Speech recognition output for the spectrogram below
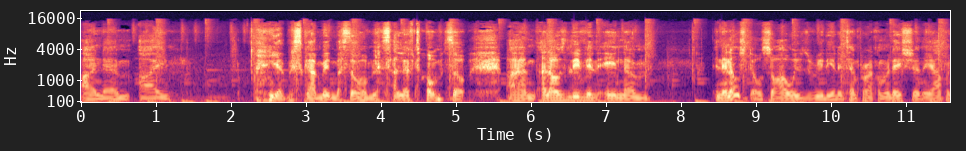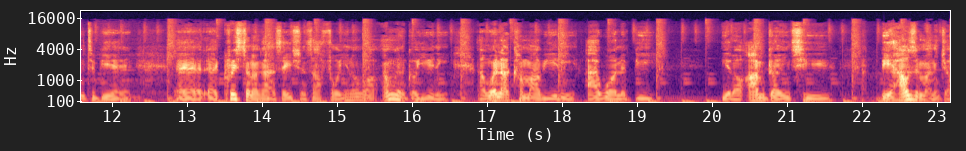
and um, I yeah basically I made myself homeless I left home so um, and I was living in um, in an hostel. So I was really in a temporary accommodation. It happened to be a, a, Christian organizations, I thought, you know what, I'm gonna go uni. And when I come out of uni, I wanna be, you know, I'm going to be a housing manager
